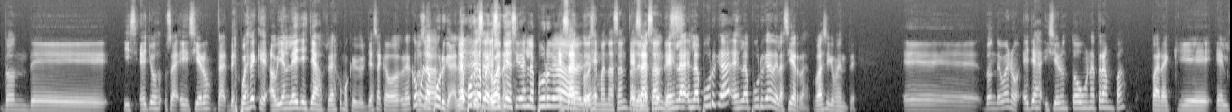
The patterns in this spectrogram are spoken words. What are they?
donde ellos, o sea, hicieron, después de que habían leyes ya, o sea, es como que ya se acabó, como O la purga, eh, la purga eso- eso peruana. decir, es la purga Exacto, de es- Semana Santa, de los Exacto, Andes. es la, es la purga, es la purga de la sierra, básicamente. Eh, donde, bueno, ellas hicieron toda una trampa para que el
